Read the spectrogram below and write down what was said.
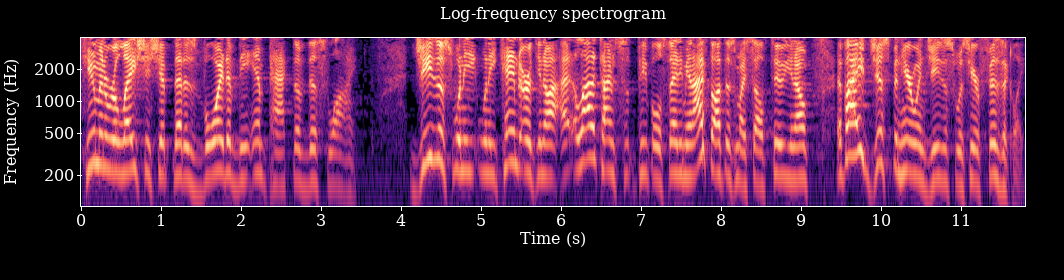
human relationship that is void of the impact of this lie. Jesus, when he, when he came to earth, you know, I, a lot of times people say to me, and I've thought this myself too, you know, if I had just been here when Jesus was here physically,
